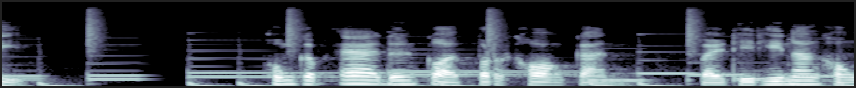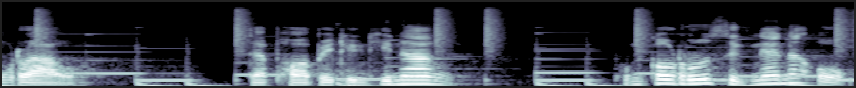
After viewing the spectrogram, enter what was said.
ติ ผมกับแอเดินกอดประคองกันไปที่ที่นั่งของเรา แต่พอไปถึงที่นั่ง ผมก็รู้สึกแน่นหน้าอก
